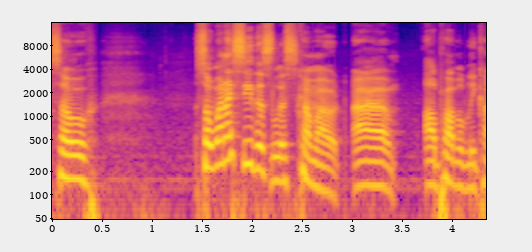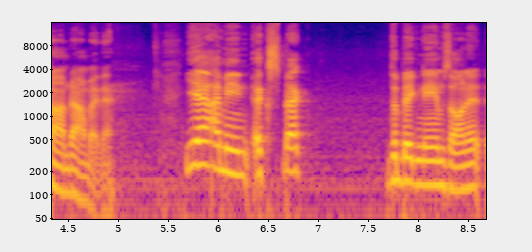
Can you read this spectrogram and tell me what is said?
so so when I see this list come out, um, I'll probably calm down by then. Yeah, I mean, expect the big names on it,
